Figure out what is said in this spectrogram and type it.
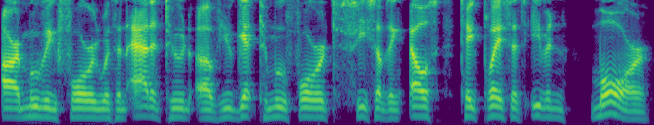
are moving forward with an attitude of you get to move forward to see something else take place that's even more,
